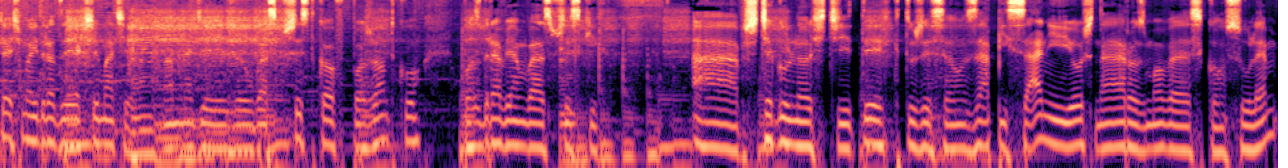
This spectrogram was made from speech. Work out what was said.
Cześć moi drodzy, jak się macie? Mam nadzieję, że u was wszystko w porządku. Pozdrawiam was wszystkich a w szczególności tych, którzy są zapisani już na rozmowę z konsulem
